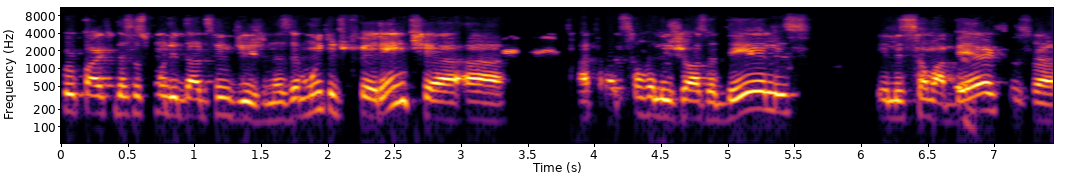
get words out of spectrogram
por parte dessas comunidades indígenas? É muito diferente a, a, a tradição religiosa deles? Eles são abertos a,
